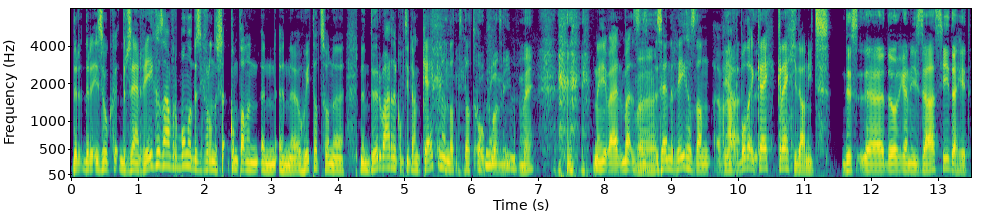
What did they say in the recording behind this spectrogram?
er, er, is ook, er zijn regels aan verbonden, dus ik veronderstel, komt dan een, een, een, eh, hoe heet dat, zo'n eh, een deurwaarder, komt hij dan kijken en dat, dat Ik hoop van niet mij. Nee, maar, maar Maar- zijn er regels dan aan Ja, verbonden en krijg, krijg je dan iets? Dus eh, de organisatie, dat heet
